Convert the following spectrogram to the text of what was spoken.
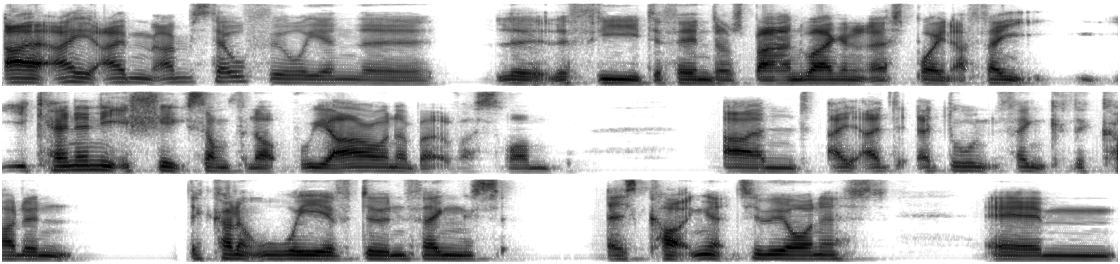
I, I I'm I'm still fully in the the, the three defenders bandwagon at this point. I think you kind of need to shake something up. We are on a bit of a slump, and I, I, I don't think the current the current way of doing things is cutting it. To be honest, um,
